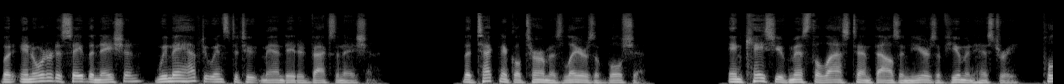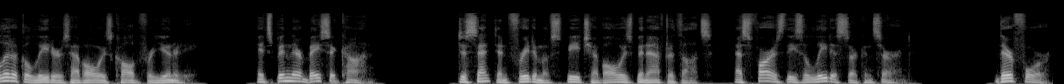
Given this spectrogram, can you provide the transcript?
but in order to save the nation, we may have to institute mandated vaccination. The technical term is layers of bullshit. In case you've missed the last 10,000 years of human history, political leaders have always called for unity. It's been their basic con. Dissent and freedom of speech have always been afterthoughts, as far as these elitists are concerned. Therefore,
